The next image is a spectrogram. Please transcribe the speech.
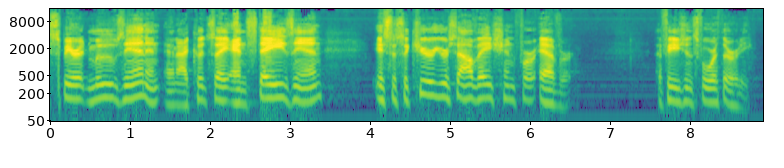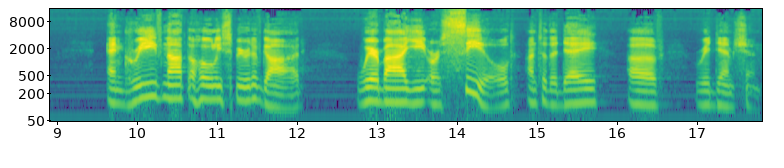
Spirit moves in, and, and I could say and stays in, is to secure your salvation forever. Ephesians 4:30. And grieve not the Holy Spirit of God, whereby ye are sealed unto the day of redemption.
